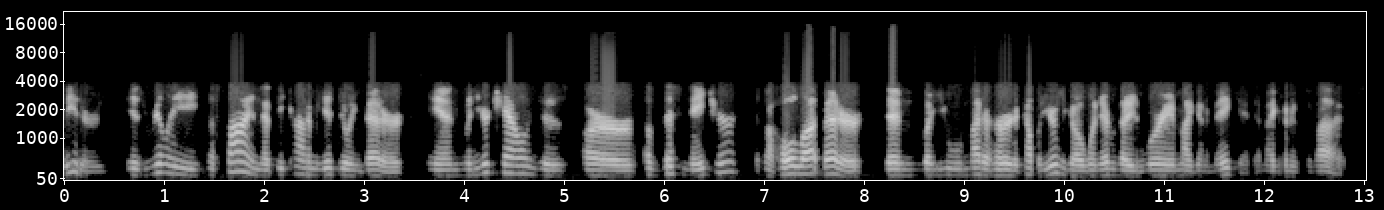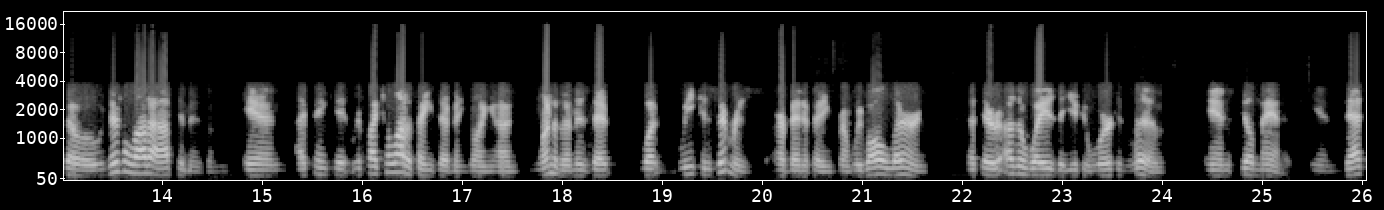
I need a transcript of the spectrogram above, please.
leaders is really a sign that the economy is doing better. And when your challenges are of this nature, it's a whole lot better than what you might have heard a couple of years ago when everybody's worried, am I going to make it? Am I going to survive? So there's a lot of optimism, and I think it reflects a lot of things that have been going on. One of them is that what we consumers are benefiting from, we've all learned that there are other ways that you can work and live and still manage. And that's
